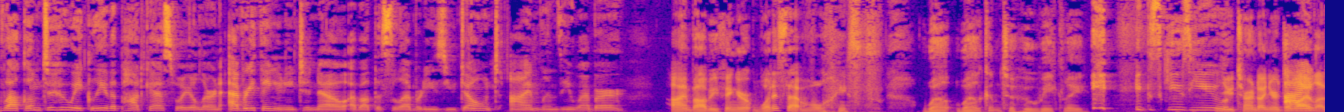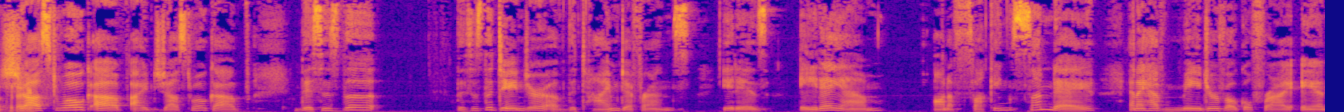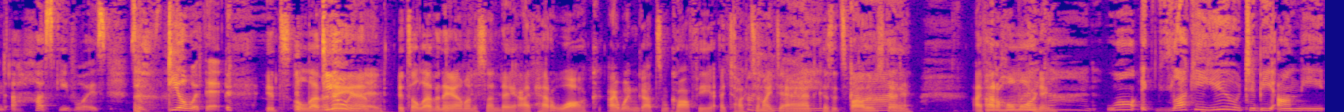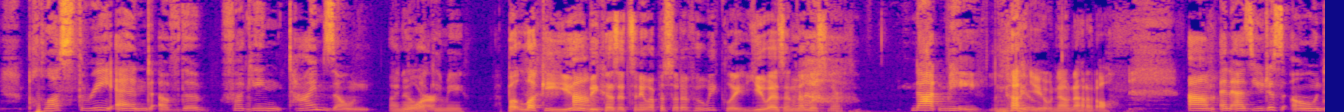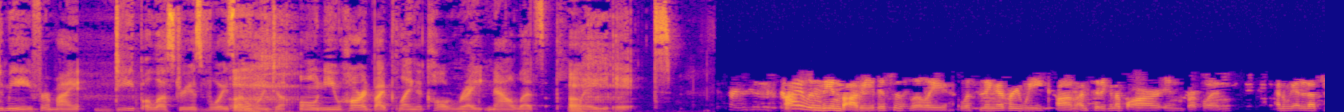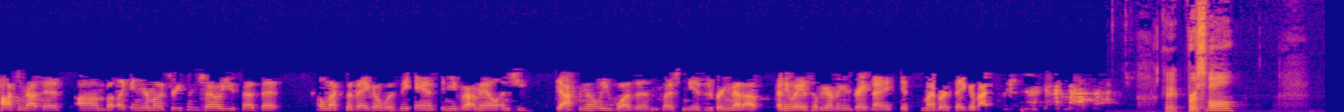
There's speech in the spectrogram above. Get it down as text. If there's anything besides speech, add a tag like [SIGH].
Welcome to Who Weekly, the podcast where you'll learn everything you need to know about the celebrities you don't. I'm Lindsay Weber. I'm Bobby Finger. What is that [LAUGHS] voice? well, welcome to Who Weekly. [LAUGHS] Excuse you. You turned on your Delilah I today. just woke up. I just woke up. This is the this is the danger of the time difference. It is 8 a.m. on a fucking Sunday, and I have major vocal fry and a husky voice. So [LAUGHS] deal with it. It's [LAUGHS] 11 a.m. it. It's 11 a.m. on a Sunday. I've had a walk. I went and got some coffee. I talked to my dad Oh because it's Father's God. Day. I've had a whole Oh morning. God. Well, it, lucky you to be on the plus three end of the fucking time zone. I know, war. lucky me. But lucky you Um, because it's a new episode of Who Weekly. You as in the [SIGHS] listener. Not me. Not you. No, not at all. [LAUGHS] Um, and as you just owned me for my deep, illustrious voice, I'm going to own you hard by playing a call right now. Let's play it. Hi, Lindsay and Bobby. This is Lily, listening every week. Um, I'm sitting in a bar in Brooklyn, and we ended up talking about this. Um, but like in your most recent show, you said that Alexa Vega was the aunt and You've Got Mail, and she definitely wasn't. So I just needed to bring that up. Anyways, hope you're having a great night. It's my birthday. Goodbye. Okay, first of all,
